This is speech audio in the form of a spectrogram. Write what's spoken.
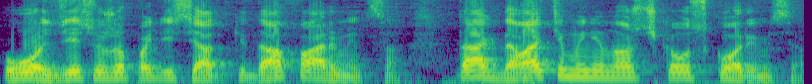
о, здесь уже по десятке, да, фармится? Так, давайте мы немножечко ускоримся.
